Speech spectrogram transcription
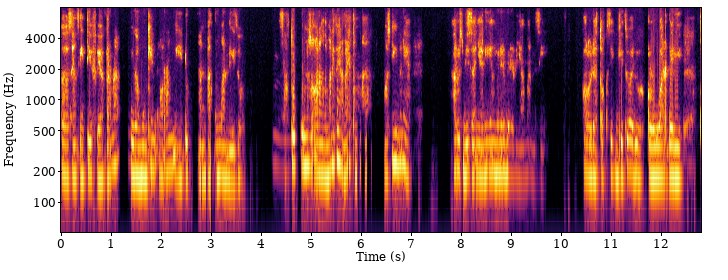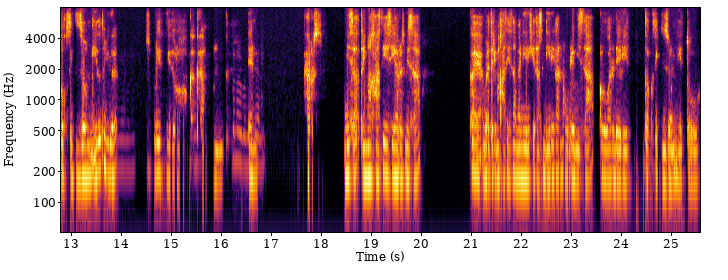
eh, sensitif ya karena nggak mungkin orang hidup tanpa teman gitu. Hmm. Satu pun seorang teman itu yang namanya teman. Maksudnya gimana ya? Harus bisa nyari yang benar-benar nyaman sih. Kalau udah toxic gitu, aduh keluar dari toxic zone itu tuh juga Bener-bener. sulit gitu loh, gak gampang. Bener-bener. Dan Harus bisa terima kasih sih, harus bisa kayak berterima kasih sama diri kita sendiri karena udah bisa keluar dari toxic zone itu.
